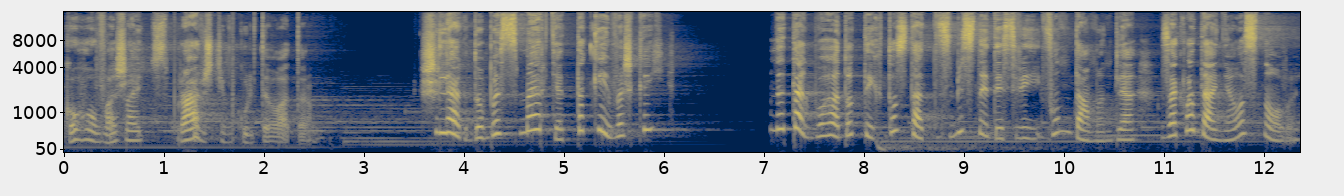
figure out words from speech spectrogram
кого вважають справжнім культиватором. Шлях до безсмертя такий важкий. Не так багато тих, хто здатен зміцнити свій фундамент для закладання основи.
